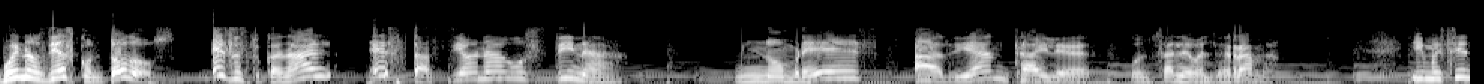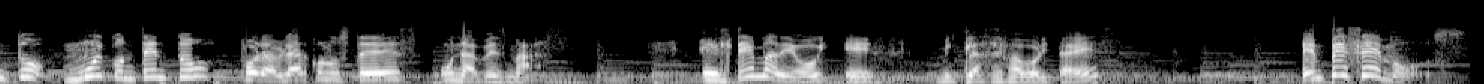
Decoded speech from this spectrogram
Buenos días con todos. Este es tu canal, Estación Agustina. Mi nombre es Adrián Tyler González Valderrama. Y me siento muy contento por hablar con ustedes una vez más. El tema de hoy es, ¿mi clase favorita es? ¡Empecemos!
